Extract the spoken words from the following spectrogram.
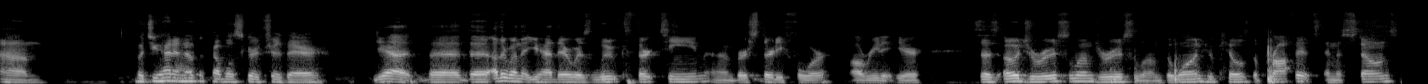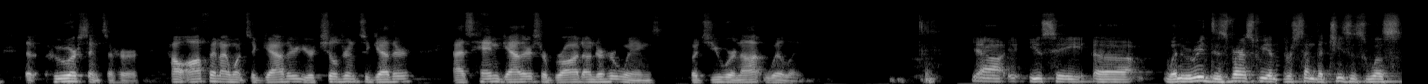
um, but you had another couple scripture there yeah, the the other one that you had there was Luke 13, um, verse 34. I'll read it here. It says, "O Jerusalem, Jerusalem, the one who kills the prophets and the stones that who are sent to her. How often I want to gather your children together, as hen gathers her brood under her wings, but you were not willing." Yeah, you see, uh, when we read this verse, we understand that Jesus was,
